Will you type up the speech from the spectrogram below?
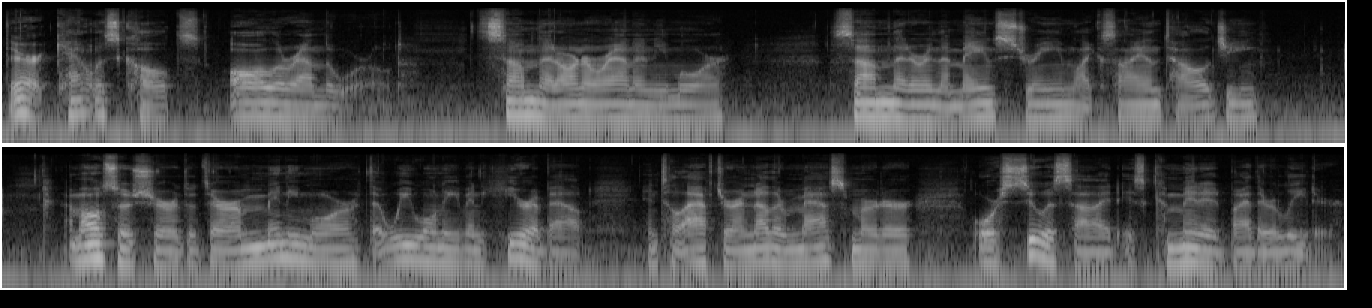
There are countless cults all around the world. Some that aren't around anymore, some that are in the mainstream, like Scientology. I'm also sure that there are many more that we won't even hear about until after another mass murder or suicide is committed by their leader.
